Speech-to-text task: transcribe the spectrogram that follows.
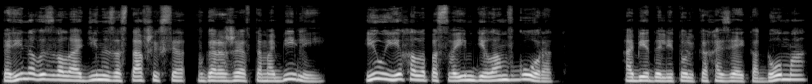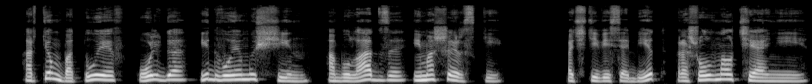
Карина вызвала один из оставшихся в гараже автомобилей и уехала по своим делам в город. Обедали только хозяйка дома, Артем Батуев, Ольга и двое мужчин, Абуладзе и Машерский. Почти весь обед прошел в молчании.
